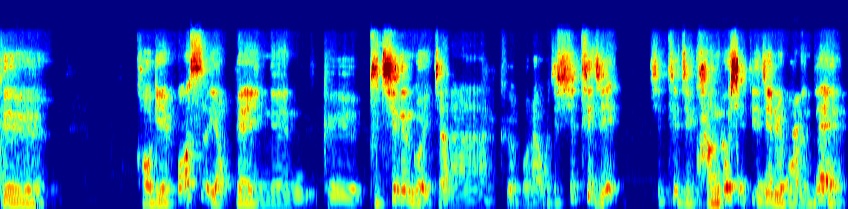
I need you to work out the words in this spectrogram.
그 거기에 버스 옆에 있는 그 붙이는 거 있잖아. 그 뭐라고 하지? 시트지? 시트지 광고 시트지를 보는데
